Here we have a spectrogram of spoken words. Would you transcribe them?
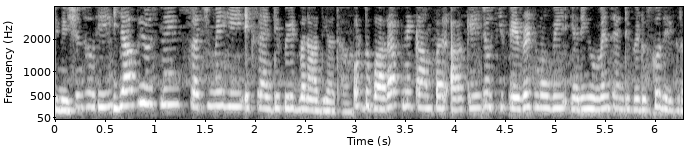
इमेजिनेशन होती या फिर उसने सच में ही एक सेंटीपीड बना दिया था और दोबारा अपने काम पर आके जो उसकी फेवरेट मूवी यानी ह्यूमन सेंटीपीड उसको देख रहा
